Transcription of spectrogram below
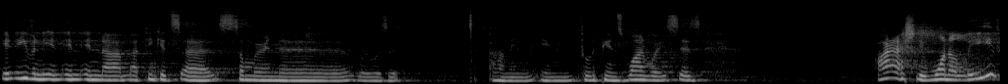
it, even in, in, in um, I think it's uh, somewhere in the, where was it? Um, in, in Philippians 1, where it says, I actually want to leave.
